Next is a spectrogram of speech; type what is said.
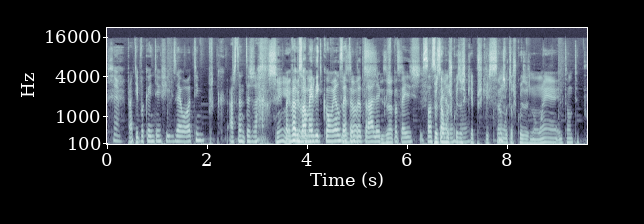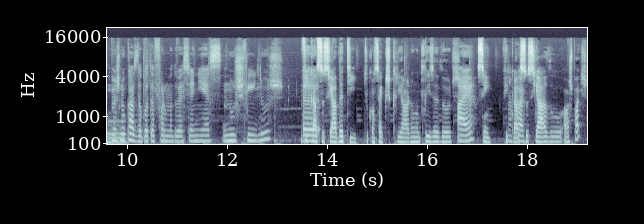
Sim. Pronto, e para quem tem filhos é ótimo, porque às tantas já, Sim, quando é- vamos é ao muito- médico com eles, é tanta Exato, tralha que exato. os papéis só se Depois há umas coisas é? que é prescrição, Mas- outras coisas não é, então tipo. Mas no caso da plataforma do SNS, nos filhos. Fica eh, associado a ti. Tu consegues criar um utilizador. Ah, é? Sim, fica Ok. associado aos pais,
